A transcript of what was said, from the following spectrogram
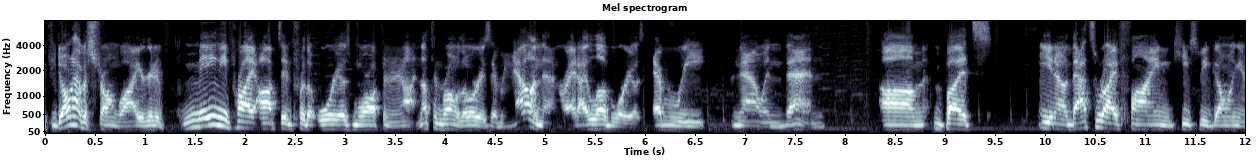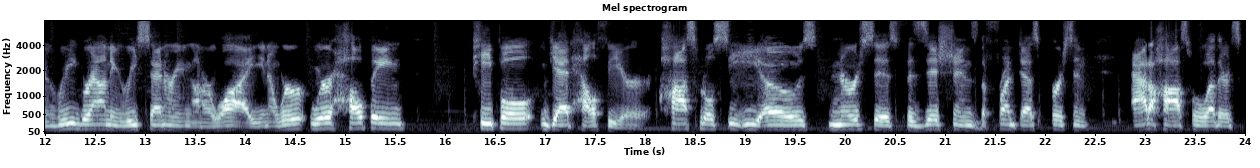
If you don't have a strong why, you're going to maybe probably opt in for the Oreos more often than not. Nothing wrong with Oreos every now and then, right? I love Oreos every now and then. Um, but you know that's what I find keeps me going and regrounding, recentering on our why. You know, we're we're helping people get healthier. Hospital CEOs, nurses, physicians, the front desk person at a hospital, whether it's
